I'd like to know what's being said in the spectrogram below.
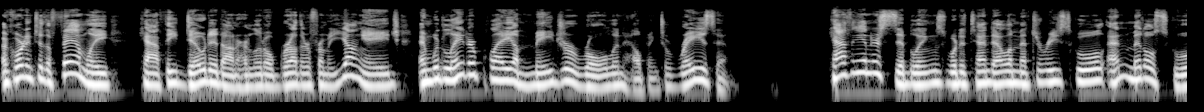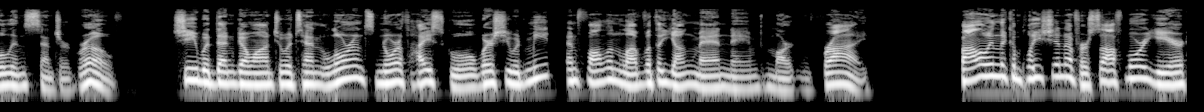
According to the family, Kathy doted on her little brother from a young age and would later play a major role in helping to raise him. Kathy and her siblings would attend elementary school and middle school in Center Grove. She would then go on to attend Lawrence North High School, where she would meet and fall in love with a young man named Martin Fry. Following the completion of her sophomore year,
